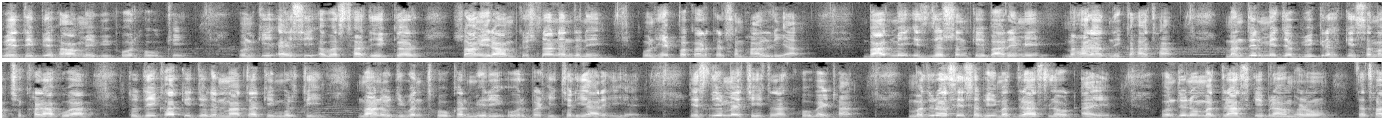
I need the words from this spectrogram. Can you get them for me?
वे दिव्य भाव में विभोर हो उठे। उनकी ऐसी अवस्था देखकर स्वामी रामकृष्णानंद ने उन्हें पकड़कर संभाल लिया। बाद में इस दर्शन के बारे में महाराज ने कहा था, मंदिर में जब विग्रह के समक्ष खड़ा हुआ तो देखा कि जगन माता की मूर्ति मानो जीवंत होकर मेरी ओर बढ़ी चली आ रही है। इसलिए मैं चेतना खो बैठा। मदुरा से सभी मद्रास लौट आए। उन दिनों मद्रास के ब्राह्मणों तथा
